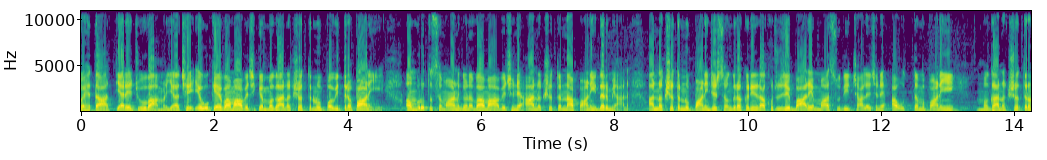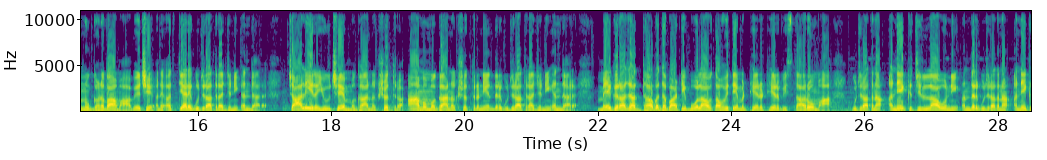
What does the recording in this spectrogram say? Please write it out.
વહેતા અત્યારે જોવા મળ્યા છે. એવું કહેવામાં આવે છે કે મઘા નક્ષત્રનું પવિત્ર પાણી અમૃત સમાન ગણવામાં આવે છે અને આ નક્ષત્રના પાણી દરમિયાન. આ નક્ષત્રનું પાણી જે સંગ્રહ કરીને રાખો છો, જે બારે માસ સુધી ચાલે છે અને આ ઉત્તમ પાણી મઘા નક્ષત્રનું ગણવામાં આવે છે. અને અત્યારે ગુજરાત રાજ્યની અંદર ચાલી રહ્યું છે મઘા નક્ષત્ર. આમ મઘા નક્ષત્રની અંદર ગુજરાત રાજ્યની અંદર મેઘરાજા ધબધબાટી બોલાવતા હોય તેમ ઠેર ઠેર વિસ્તારોમાં ગુજરાતના અનેક જિલ્લાઓની અંદર, ગુજરાતના અનેક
